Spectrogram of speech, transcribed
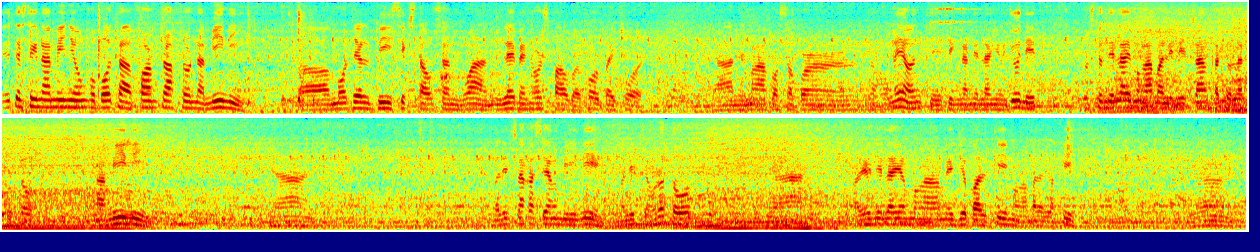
Testing namin yung Kubota farm tractor na mini. uh, model B6001, 11 horsepower, 4x4. Yan, may mga customer ako ngayon, tinitingnan nila yung unit. Gusto nila yung mga maliliit lang, katulad ito. Mga mini. Yan. Malit lang kasi ang mini. Malit yung roto. Yan. Ayaw nila yung mga medyo bulky, mga malalaki. Yan.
